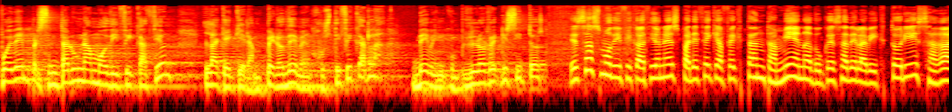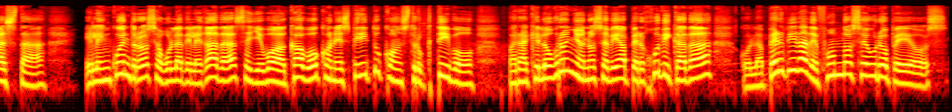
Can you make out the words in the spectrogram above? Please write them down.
pueden presentar una modificación, la que quieran, pero deben justificarla, deben cumplir los requisitos. Esas modificaciones parece que afectan también a Duquesa de la Victoria y Sagasta. El encuentro, según la delegada, se llevó a cabo con espíritu constructivo, para que Logroño no se vea perjudicada con la pérdida de fondos europeos.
